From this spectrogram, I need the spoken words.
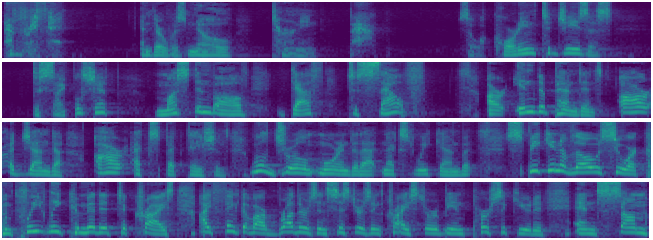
everything, and there was no turning back. So, according to Jesus, discipleship must involve death to self our independence, our agenda, our expectations. We'll drill more into that next weekend. But speaking of those who are completely committed to Christ, I think of our brothers and sisters in Christ who are being persecuted and some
